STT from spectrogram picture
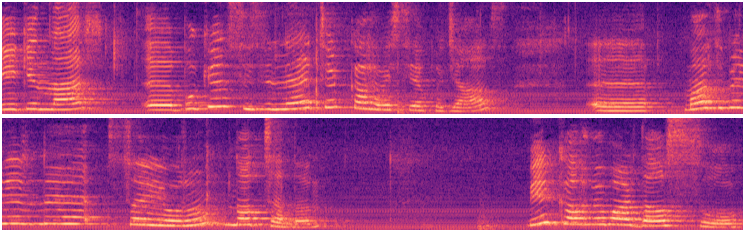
İyi günler. Ee, Bugün sizinle Türk kahvesi yapacağız. Ee, Malzemelerini sayıyorum. Not alın. Bir kahve bardağı su.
